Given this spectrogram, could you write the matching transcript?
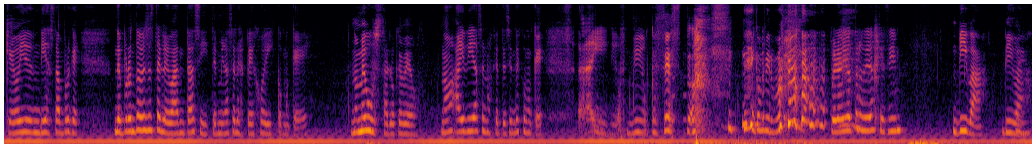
que hoy en día está porque de pronto a veces te levantas y te miras al espejo y como que no me gusta lo que veo, ¿no? Hay días en los que te sientes como que, ay, Dios mío, ¿qué es esto? Confirmo. Pero hay otros días que sí, viva, viva,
